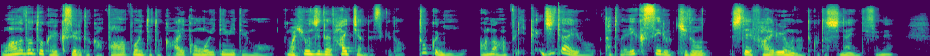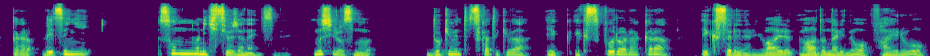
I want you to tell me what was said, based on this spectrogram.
ワードとかエクセルとかパワーポイントとかアイコン置いてみても、まあ、標準で入っちゃうんですけど、特にあのアプリ自体を、例えばエクセル起動してファイル読むなんてことしないんですよね。だから別にそんなに必要じゃないんですね。むしろそのドキュメント使うときはエクスプローラーからエクセルなりワードなりのファイルを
